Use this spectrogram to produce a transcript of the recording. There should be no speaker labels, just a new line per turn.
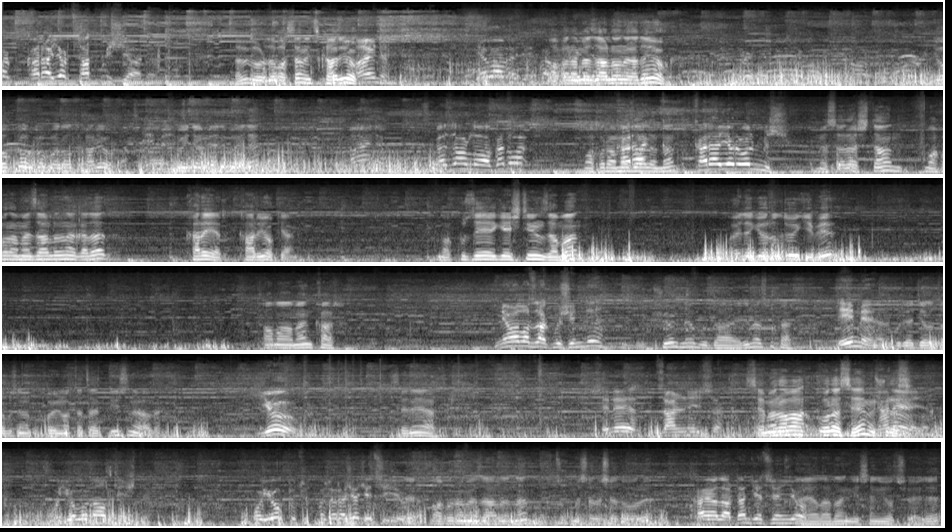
da kara yer satmış yani.
Tabii burada baksana hiç kar yok.
Aynen. Devam edelim.
Makara mezarlığına kadar yok. Yok yok yok orada kar yok. Köyden beri böyle
Aynen. Mezarlığa kadar Kara-
mezarlığından
kara yer olmuş.
Mesaraç'tan Makara mezarlığına kadar kara yer. Kar yok yani. Bak kuzeye geçtiğin zaman öyle görüldüğü gibi tamamen kar.
Ne olacak bu şimdi?
Yok ne bu daha erimez bu kar.
Değil mi?
Yani buraya Calıta bu sene koyun atlatak değilsin herhalde.
Yok.
Seneye artık.
Sene zanlıysa.
Semerova orası değil mi?
Yani
Şurası.
o yolun altı işte. O yol tutma saraca geçiyor.
Evet, Bakura mezarlığından Mesaraç'a doğru
Kayalardan geçen yol.
kayalardan geçen yol şöyle.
